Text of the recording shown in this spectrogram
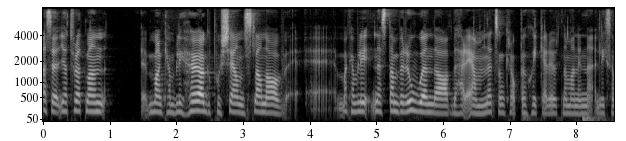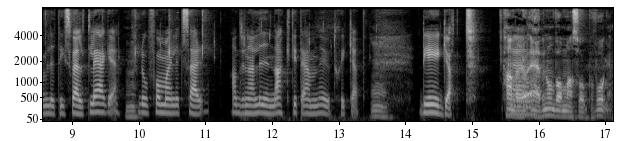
Alltså jag tror att man, man kan bli hög på känslan av... eh, Man kan bli nästan beroende av det här ämnet som kroppen skickar ut när man är liksom lite i svältläge. För då får man lite så här adrenalinaktigt ämne utskickat. Det är gött. Handlar det Eh. även om vad man såg på vågen?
